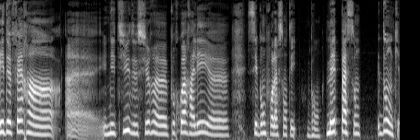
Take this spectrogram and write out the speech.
et de faire un, une étude sur euh, pourquoi râler euh, c'est bon pour la santé. Bon, mais passons. Donc,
